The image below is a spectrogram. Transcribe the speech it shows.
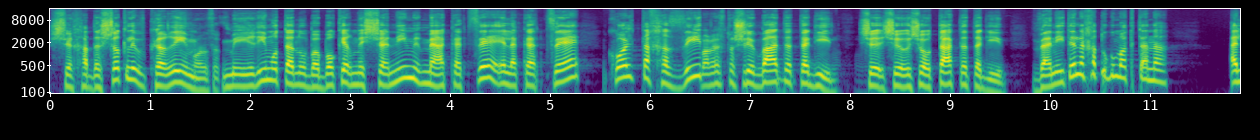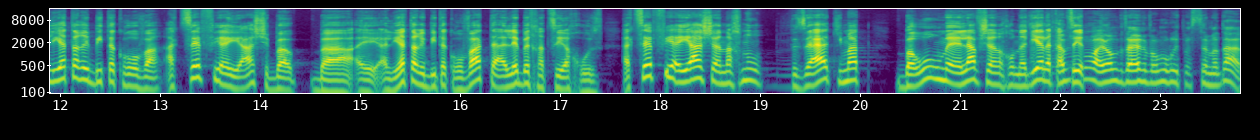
שחדשות לבקרים מאירים אותנו בבוקר, משנים מהקצה אל הקצה כל תחזית שבה אתה תגיד, ש, ש, שאותה אתה תגיד. ואני אתן לך דוגמה קטנה. עליית הריבית הקרובה, הצפי היה שבעליית הריבית הקרובה תעלה בחצי אחוז. הצפי היה שאנחנו, וזה היה כמעט ברור מאליו שאנחנו נגיע לחצי... היום זה הערב אמור להתפרסם מדד.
